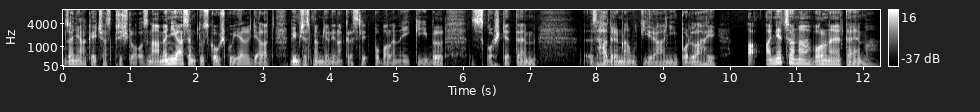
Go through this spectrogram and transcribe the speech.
Za nějaký čas přišlo oznámení, já jsem tu zkoušku jel dělat. Vím, že jsme měli nakreslit povalený kýbl s koštětem, s hadrem na utírání podlahy a, a něco na volné téma.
